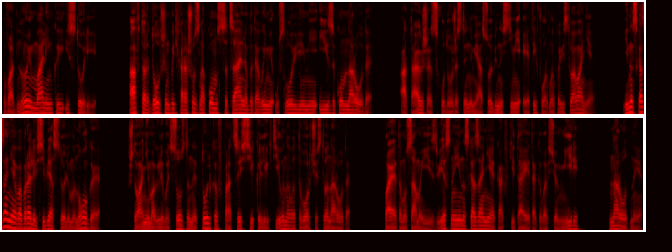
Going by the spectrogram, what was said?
в одной маленькой истории. Автор должен быть хорошо знаком с социально-бытовыми условиями и языком народа, а также с художественными особенностями этой формы повествования. Иносказания вобрали в себя столь многое, что они могли быть созданы только в процессе коллективного творчества народа. Поэтому самые известные иносказания, как в Китае, так и во всем мире, народные.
